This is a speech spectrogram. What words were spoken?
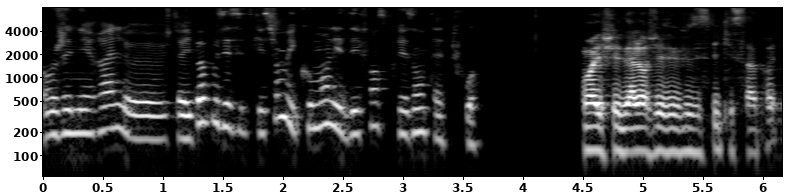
en général, euh, je t'avais pas posé cette question, mais comment les défenses présentent à toi? Oui, alors je vais vous expliquer ça après.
